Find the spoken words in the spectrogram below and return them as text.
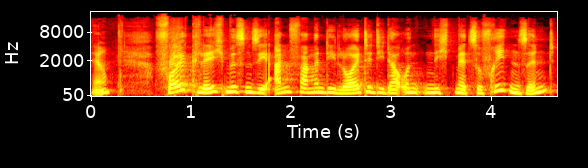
Ja? Folglich müssen sie anfangen, die Leute, die da unten nicht mehr zufrieden sind,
